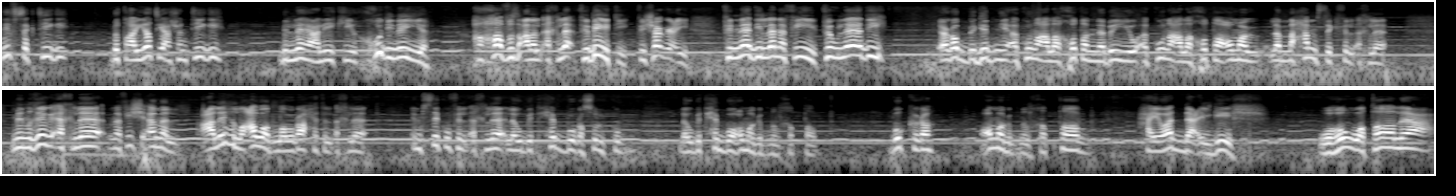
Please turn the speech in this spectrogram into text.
نفسك تيجي؟ بتعيطي عشان تيجي؟ بالله عليكي خدي نية. هحافظ على الأخلاق في بيتي في شرعي في النادي اللي أنا فيه في ولادي. يا رب جبني أكون على خطى النبي وأكون على خطى عمر لما همسك في الأخلاق. من غير أخلاق مفيش أمل. عليه العوض لو راحت الأخلاق. امسكوا في الأخلاق لو بتحبوا رسولكم لو بتحبوا عمر بن الخطاب. بكرة عمر بن الخطاب هيودع الجيش وهو طالع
